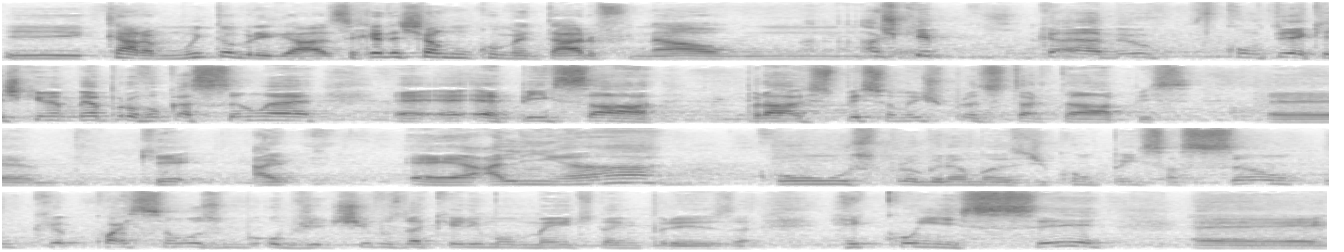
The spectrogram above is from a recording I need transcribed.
E, cara, muito obrigado. Você quer deixar algum comentário final? Algum... Acho que, cara, eu contei aqui, acho que a minha provocação é, é, é pensar, pra, especialmente para as startups, é, que é, alinhar com os programas de compensação o que, quais são os objetivos daquele momento da empresa. Reconhecer é,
